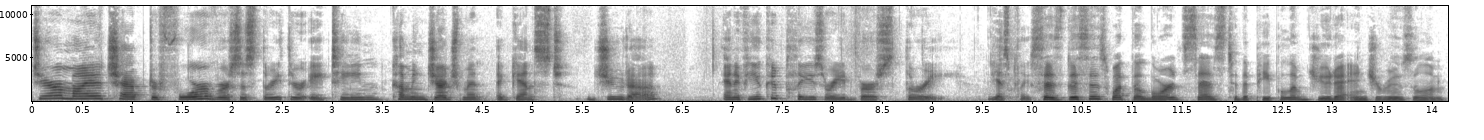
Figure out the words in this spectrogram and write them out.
Jeremiah chapter 4, verses 3 through 18, coming judgment against Judah. And if you could please read verse 3. Yes, please. says, This is what the Lord says to the people of Judah and Jerusalem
